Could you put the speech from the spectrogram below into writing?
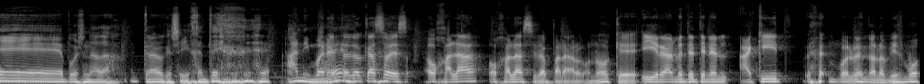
Eh, pues nada, claro que sí, gente. Ánimo. Bueno, en ¿eh? todo caso es, ojalá, ojalá sirva para algo, ¿no? Que, y realmente tienen, aquí, volviendo a lo mismo,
